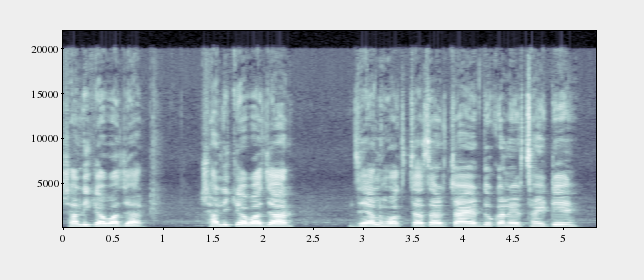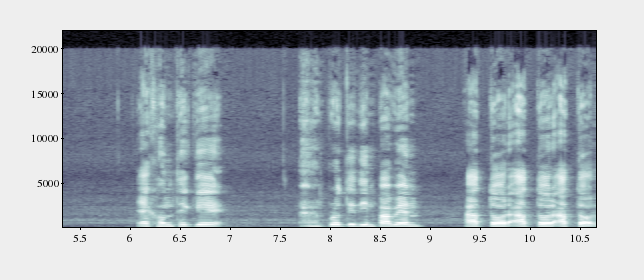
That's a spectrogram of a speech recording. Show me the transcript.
শালিকা বাজার। শালিকা বাজার জেল হক চাচার চায়ের দোকানের সাইটে। এখন থেকে প্রতিদিন পাবেন আতর আতর আতর।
